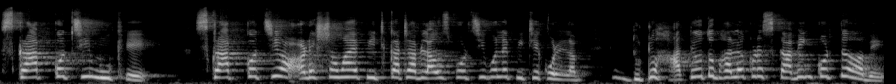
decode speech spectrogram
স্ক্রাব করছি মুখে। স্ক্রাব করছি অনেক সময় পিঠ কাটা ব্লাউজ পরছি বলে পিঠে করলাম। কিন্তু দুটো হাতেও তো ভালো করে স্ক্রাবিং করতে হবে।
